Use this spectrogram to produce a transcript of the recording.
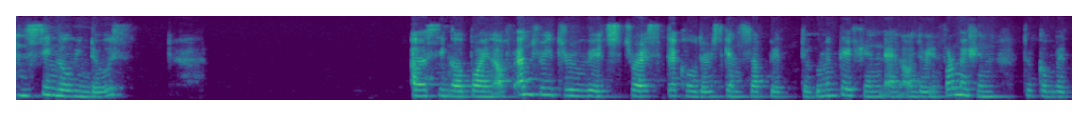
single windows a single point of entry through which trade stakeholders can submit documentation and other information to complete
